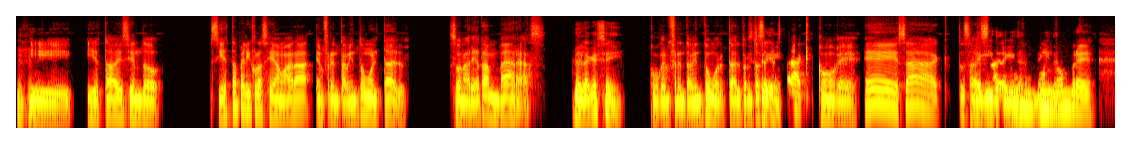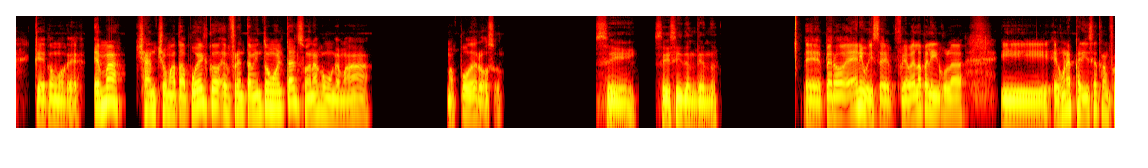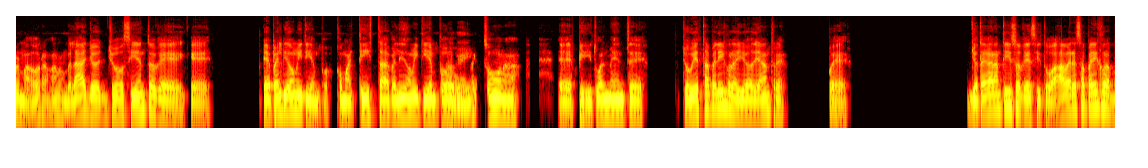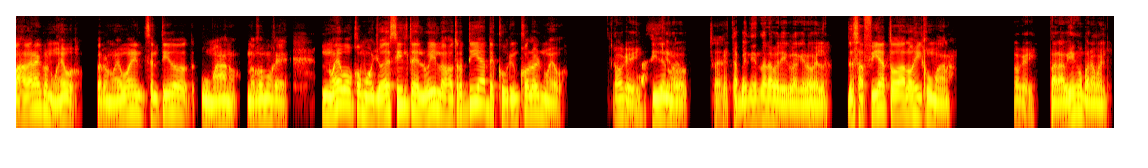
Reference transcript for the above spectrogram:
y, y yo estaba diciendo, si esta película se llamara Enfrentamiento Mortal, sonaría tan varas ¿Verdad que sí? como que Enfrentamiento Mortal, pero entonces Sí. el Zack, como que, ¡eh, Zack! Tú sabes, Le quita, Zack le quita, un, le un quita. nombre que como que, es más, Chancho Matapuerco, Enfrentamiento Mortal, suena como que más, más poderoso. Sí, sí, sí, te entiendo. Eh, pero, anyways, eh, fui a ver la película y es una experiencia transformadora, mano. Verdad, yo, yo siento que, que he perdido mi tiempo como artista, he perdido mi tiempo como persona, eh, espiritualmente. Yo vi esta película y yo, diantre, pues yo te garantizo que si tú vas a ver esa película vas a ver algo nuevo, pero nuevo en sentido humano, no como que nuevo como yo decirte, Luis, los otros días descubrí un color nuevo, Ok. así de Quiero- nuevo. O sea, Me estás vendiendo la película, quiero verla. desafía toda lógica humana. Ok. ¿Para bien o para mal?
